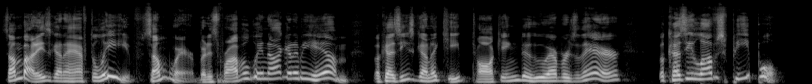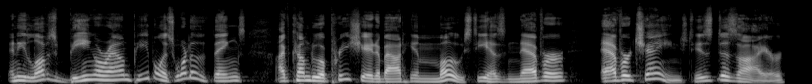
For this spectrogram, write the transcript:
somebody's going to have to leave somewhere, but it's probably not going to be him because he's going to keep talking to whoever's there because he loves people and he loves being around people. It's one of the things I've come to appreciate about him most. He has never, ever changed his desire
